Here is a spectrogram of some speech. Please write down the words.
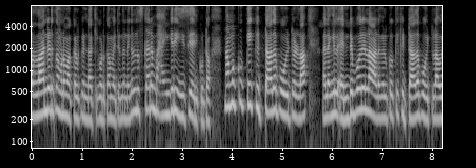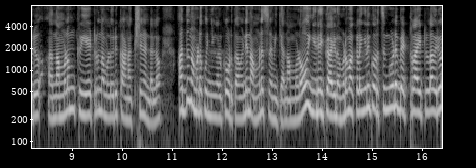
അള്ളാന്റെ അടുത്ത് നമ്മുടെ മക്കൾക്ക് ഉണ്ടാക്കി കൊടുക്കാൻ പറ്റുന്നുണ്ടെങ്കിൽ നിസ്കാരം ഭയങ്കര ഈസി ആയിരിക്കും കേട്ടോ നമുക്കൊക്കെ കിട്ടാതെ പോയിട്ടുള്ള അല്ലെങ്കിൽ എന്റെ പോലെയുള്ള ആളുകൾക്കൊക്കെ കിട്ടാതെ പോയിട്ടുള്ള ഒരു നമ്മളും ക്രിയേറ്ററും നമ്മളൊരു കണക്ഷൻ ഉണ്ടല്ലോ. അത് നമ്മുടെ കുഞ്ഞുങ്ങൾക്ക് കൊടുക്കാൻ വേണ്ടി നമ്മൾ ശ്രമിക്കുക. നമ്മളോ ഇങ്ങനെയൊക്കെ ആയി. നമ്മുടെ മക്കളെങ്കിലും കുറച്ചും കൂടി ബെറ്റർ ആയിട്ടുള്ള ഒരു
